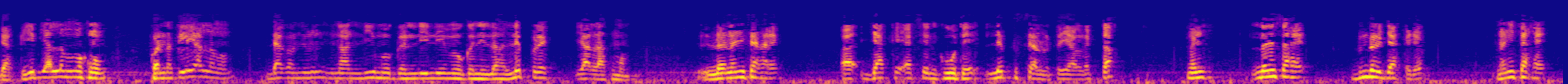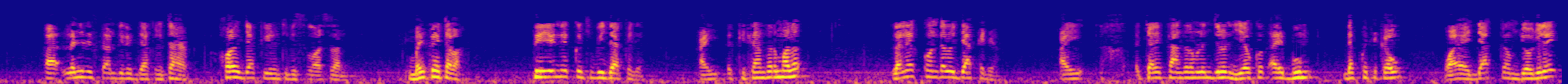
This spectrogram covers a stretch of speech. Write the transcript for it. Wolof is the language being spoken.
jàkk yëpp yàlla moom ak moom kon nag li yàlla moom dagal ñu ñu naan lii moo gën lii lii moo gën lii la lépp rek yàlla ak moom la nañu fexe rek ah, jàkk yi ak seen ku wute lépp sell te yàlla rek tax nañu nañu fexe dundal jàkk ja nañu fexe ah la ñu lislaam digal jàkk ñu taxaw xool jàkk yonent bi sallallahu alayhi wasallam bañ koy tabax pays yi nekk ci biir jàkk ja ay ëkki tàndarma la la nekkoon dalu jàkk ja ay cari tàndaram lañ jëloon yeew ko ay buum def ko ci kaw waaye jàkkam joojule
